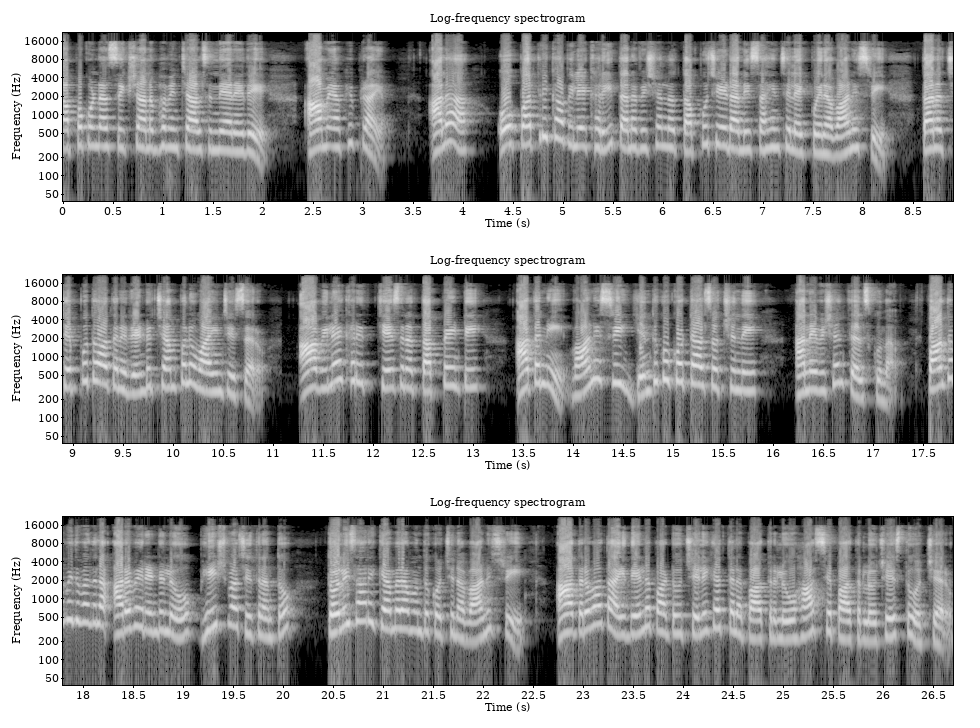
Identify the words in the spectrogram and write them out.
తప్పకుండా శిక్ష అనుభవించాల్సిందే అనేదే ఆమె అభిప్రాయం. అలా ఓ పత్రికా విలేఖరి తన విషయంలో తప్పు చేయడాన్ని సహించలేకపోయిన వాణిశ్రీ తన చెప్పుతో అతని రెండు చెంపలు వాయించేశారు. ఆ విలేఖరి చేసిన తప్పేంటి? అతన్ని వాణిశ్రీ ఎందుకు కొట్టాల్సి వచ్చింది అనే విషయం తెలుసుకుందాం. పంతొమ్మిది వందల అరవై రెండులో భీష్మ చిత్రంతో తొలిసారి కెమెరా ముందుకొచ్చిన వాణిశ్రీ ఆ తర్వాత ఐదేళ్ళ పాటు చెలికత్తెల పాత్రలు హాస్య పాత్రలు చేస్తూ వచ్చారు.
